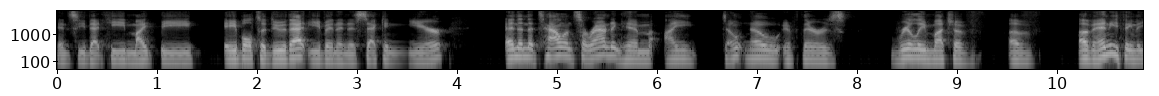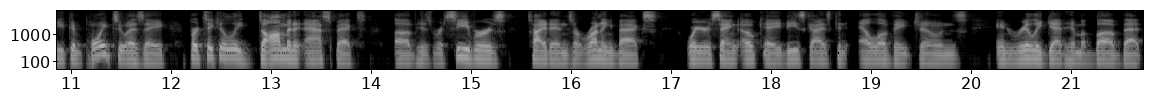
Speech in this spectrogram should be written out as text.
and see that he might be able to do that even in his second year. And then the talent surrounding him, I don't know if there's really much of of of anything that you can point to as a particularly dominant aspect of his receivers, tight ends, or running backs where you're saying, okay, these guys can elevate Jones and really get him above that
